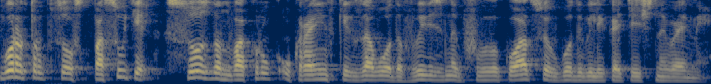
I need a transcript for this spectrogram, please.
Город Трубцовск, по сути, создан вокруг украинских заводов, вывезенных в эвакуацию в годы Великой Отечественной войны.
